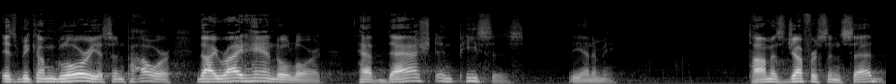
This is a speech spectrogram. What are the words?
is become glorious in power. Thy right hand, O Lord, hath dashed in pieces the enemy. Thomas Jefferson said,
